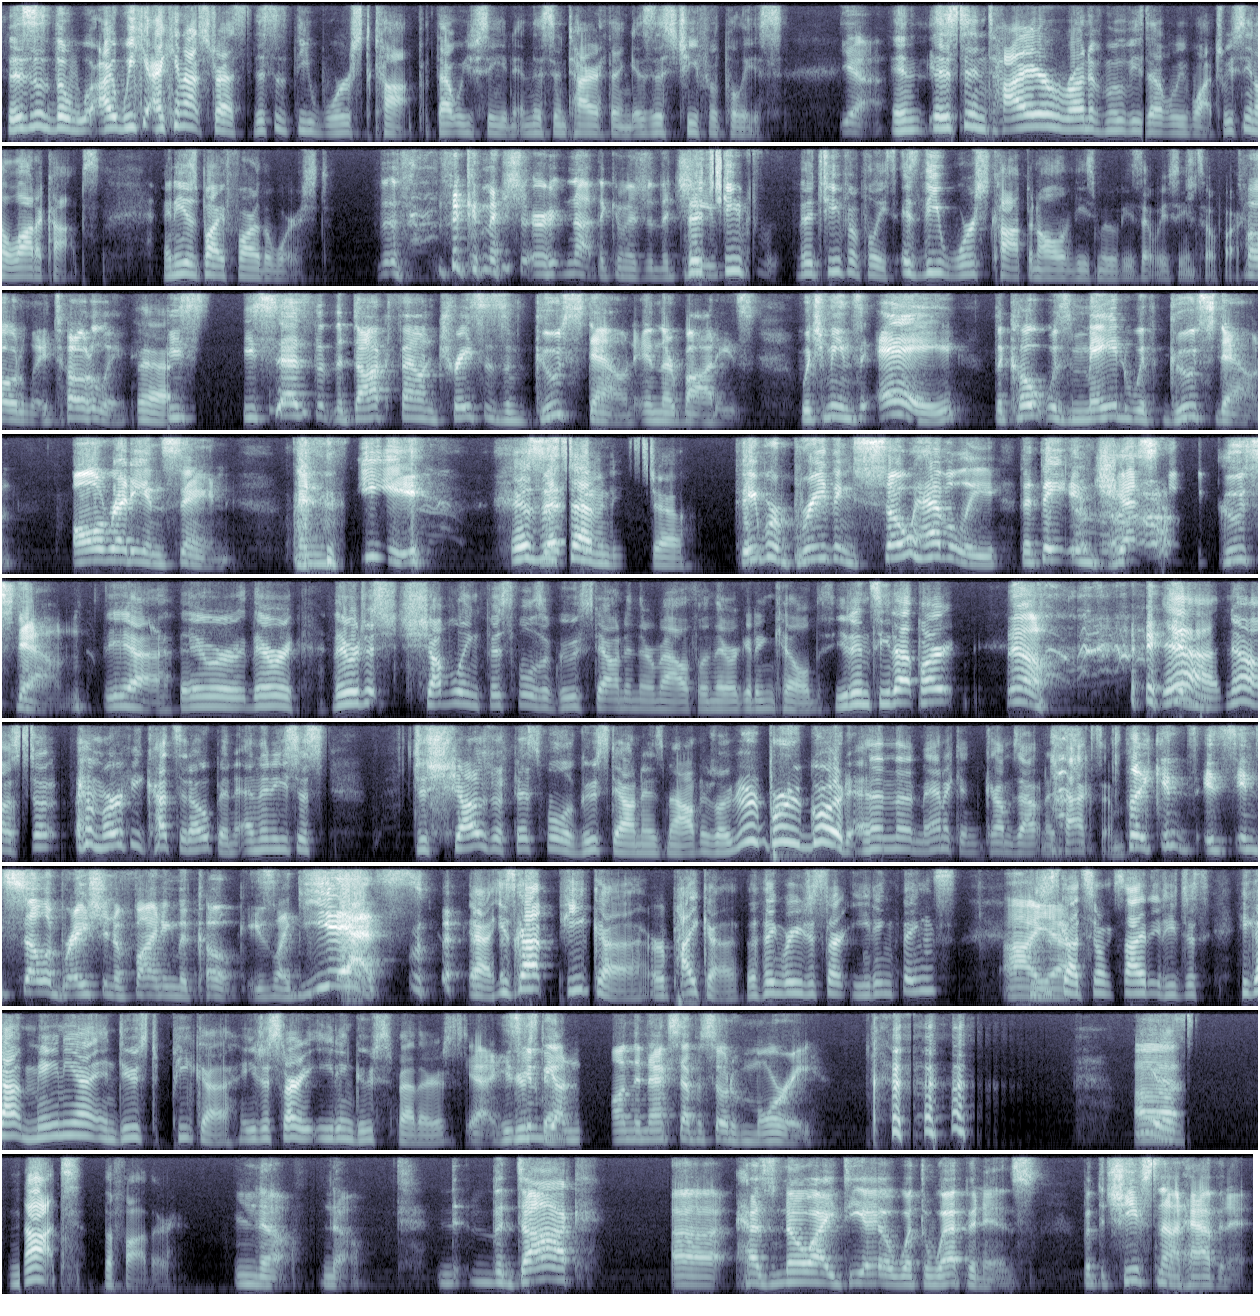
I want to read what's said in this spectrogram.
This is the I we I cannot stress this is the worst cop that we've seen in this entire thing. Is this chief of police? Yeah, In this entire run of movies that we've watched, we've seen a lot of cops, and he is by far the worst. The, the commissioner, not the commissioner, the chief, The chief. chief, the chief of police is the worst cop in all of these movies that we've seen so far. Totally, totally. Yeah. He's he says that the doc found traces of goose down in their bodies, which means a the coat was made with goose down, already insane, and b It's the seventies, Joe. they were breathing so heavily that they ingested the goose down. Yeah, they were they were they were just shoveling fistfuls of goose down in their mouth when they were getting killed. You didn't see that part? No. Yeah, no. So Murphy cuts it open and then he's just just shoves a fistful of goose down in his mouth. He's like, "You're pretty good," and then the mannequin comes out and attacks him. like in, it's in celebration of finding the coke. He's like, yes. yeah, he's got pica or pica, the thing where you just start eating things. Ah, he yeah. just got so excited he just he got mania induced pica. He just started eating goose feathers. yeah, he's Goose gonna be down. on on the next episode of Maury. He Uh, is not the father. No, no. The doc uh, has no idea what the weapon is, but the chief's not having it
